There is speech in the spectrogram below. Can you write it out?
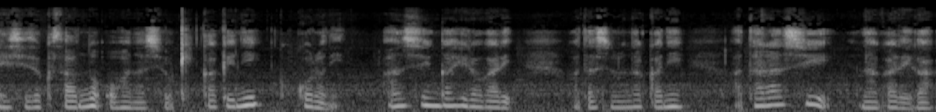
えー、しずくさんのお話をきっかけに心に安心が広がり私の中に新しい流れが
